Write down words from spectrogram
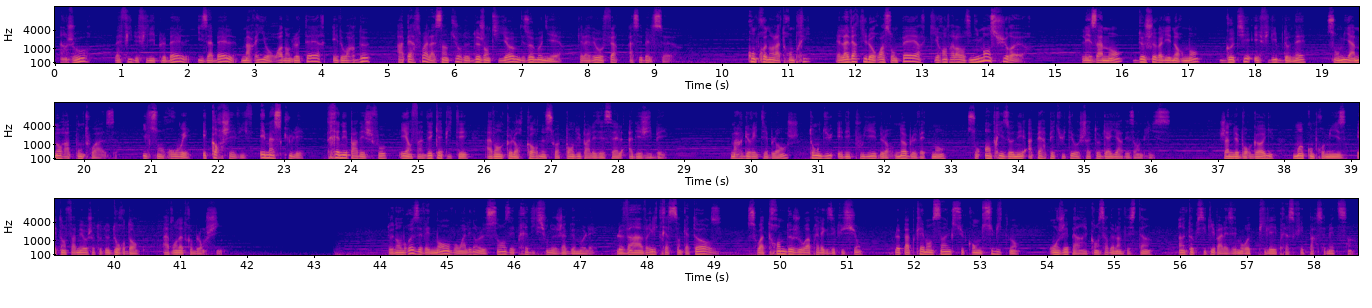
Un jour, la fille de Philippe le Bel, Isabelle, mariée au roi d'Angleterre, Édouard II, aperçoit la ceinture de deux gentilshommes des aumônières qu'elle avait offerte à ses belles-sœurs. Comprenant la tromperie, elle avertit le roi son père, qui rentre alors dans une immense fureur. Les amants, deux chevaliers normands, Gauthier et Philippe Donnet, sont mis à mort à Pontoise. Ils sont roués, écorchés vifs, émasculés, traînés par des chevaux et enfin décapités avant que leur corps ne soit pendu par les aisselles à des gibets. Marguerite et Blanche, tondues et dépouillées de leurs nobles vêtements, sont emprisonnées à perpétuité au château Gaillard des Andelys. Jeanne de Bourgogne, moins compromise, est enfermée au château de Dourdan avant d'être blanchi. De nombreux événements vont aller dans le sens des prédictions de Jacques de Molay. Le 20 avril 1314, soit 32 jours après l'exécution, le pape Clément V succombe subitement, rongé par un cancer de l'intestin, intoxiqué par les émeraudes pilées prescrites par ses médecins.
